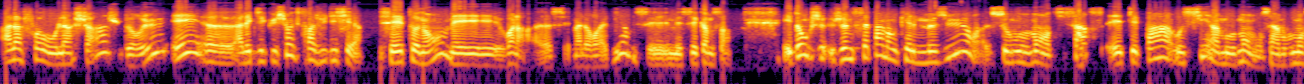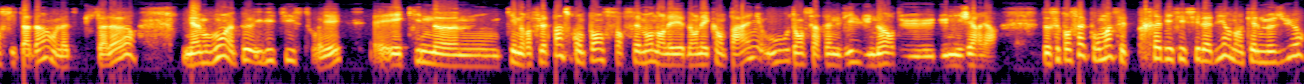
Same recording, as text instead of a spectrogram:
à la fois au lynchage de rue et euh, à l'exécution extrajudiciaire. C'est étonnant, mais voilà, euh, c'est malheureux à dire, mais c'est comme ça. Et donc, je, je, ne sais pas dans quelle mesure ce mouvement anti-SARS n'était pas aussi un mouvement, bon, c'est un mouvement citadin, on l'a dit tout à l'heure, mais un mouvement un peu élitiste, vous voyez, et qui ne, qui ne reflète pas ce qu'on pense forcément dans les, dans les campagnes ou dans certaines villes du nord du, du Nigeria. Donc c'est pour ça que pour moi, c'est très difficile à dire dans quelle mesure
